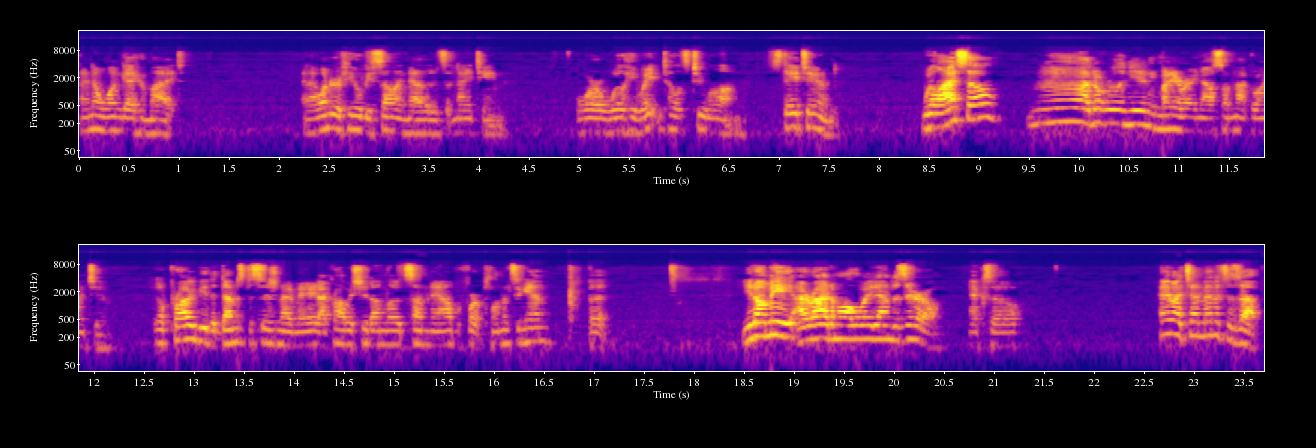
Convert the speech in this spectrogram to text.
I know one guy who might. And I wonder if he will be selling now that it's at 19. Or will he wait until it's too long? Stay tuned. Will I sell? No, I don't really need any money right now, so I'm not going to. It'll probably be the dumbest decision I've made. I probably should unload some now before it plummets again. But you know me, I ride them all the way down to zero. XO. Hey, my 10 minutes is up.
